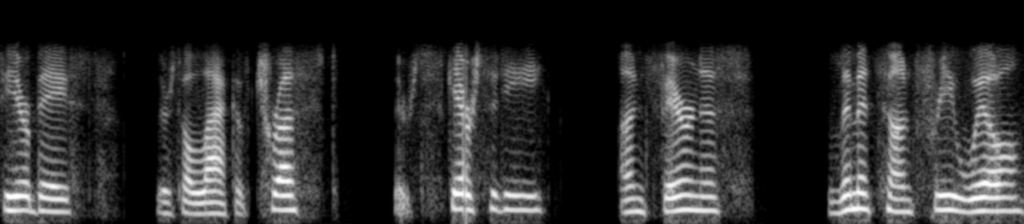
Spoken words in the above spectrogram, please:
fear based. There's a lack of trust, there's scarcity, unfairness, limits on free will.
